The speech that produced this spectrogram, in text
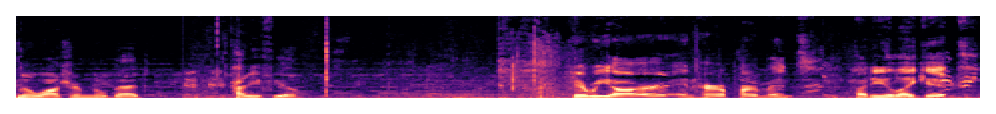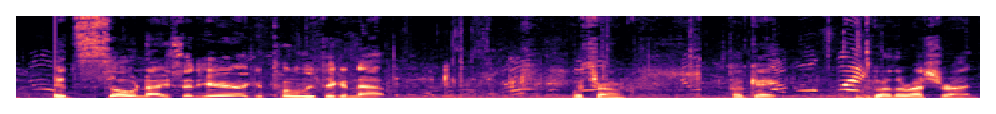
no washroom, no bed. How do you feel? Here we are in her apartment. How do you like it? It's so nice in here. I could totally take a nap. What's wrong? Okay, let's go to the restaurant.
